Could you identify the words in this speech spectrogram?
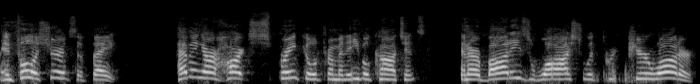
and full assurance of faith having our hearts sprinkled from an evil conscience and our bodies washed with pure water.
